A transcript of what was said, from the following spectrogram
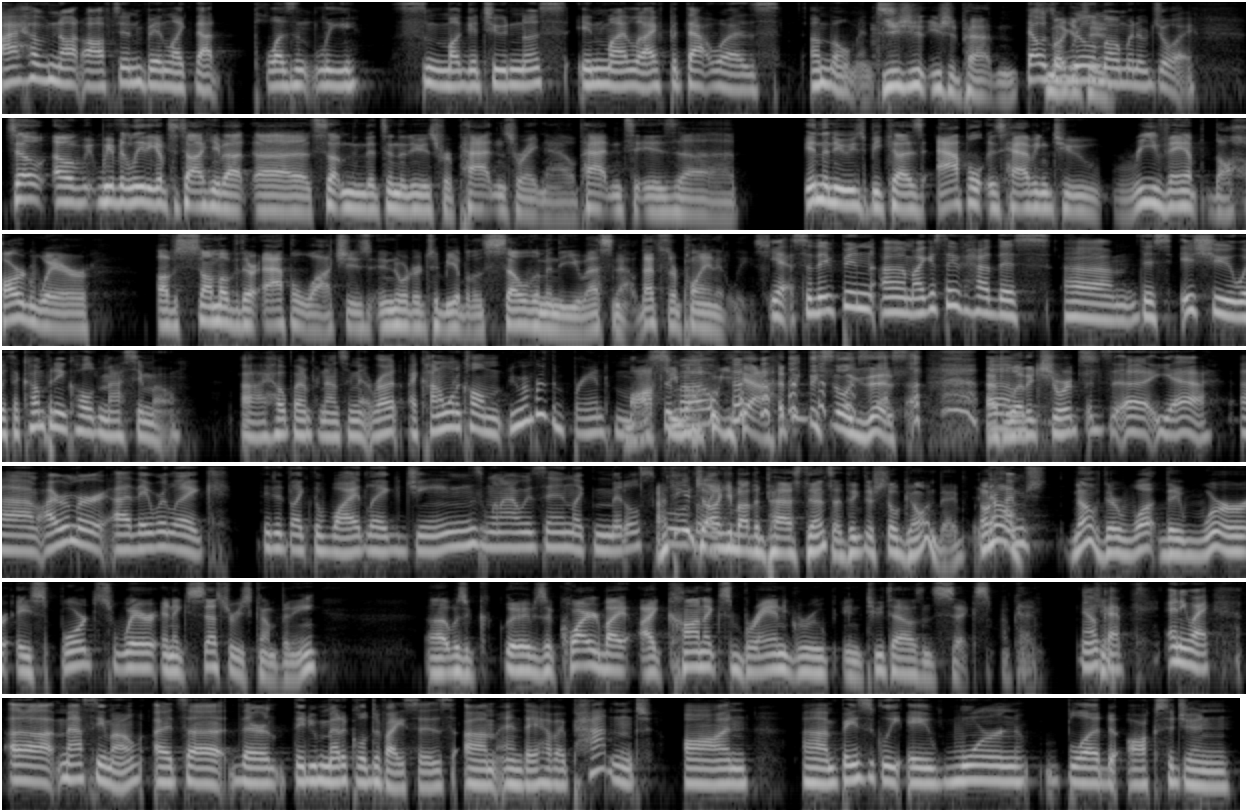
I have not often been like that pleasantly smugitudinous in my life, but that was a moment. You should you should patent. that was a real moment of joy. So uh, we- we've been leading up to talking about uh, something that's in the news for patents right now. Patents is uh, in the news because Apple is having to revamp the hardware of some of their Apple watches in order to be able to sell them in the U.S. now. That's their plan, at least. Yeah, so they've been. Um, I guess they've had this um, this issue with a company called Masimo. Uh, I hope I'm pronouncing that right. I kind of want to call them. You remember the brand Mossimo? Mossimo, yeah, I think they still exist. Athletic shorts. It's, uh, yeah, um, I remember uh, they were like they did like the wide leg jeans when I was in like middle school. I think you're to, like- talking about the past tense. I think they're still going, babe. Oh no, sh- no, they're what they were a sportswear and accessories company. Uh, it was it was acquired by Iconix Brand Group in 2006. Okay, Okay. Anyway, uh, Masimo, it's uh, they're they do medical devices, um, and they have a patent on um, basically a worn blood oxygen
